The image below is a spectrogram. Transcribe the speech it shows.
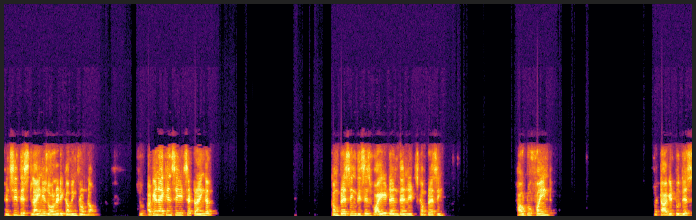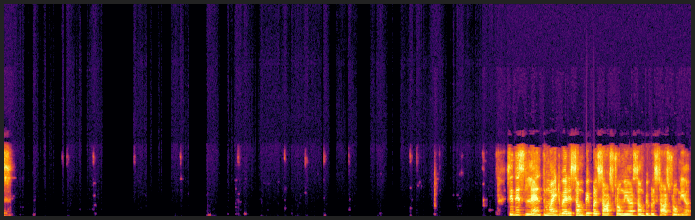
And see this line is already coming from down. So again, I can say it's a triangle. Compressing, this is wide and then it's compressing. How to find the target to this? See this length might vary. Some people starts from here some people starts from here.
